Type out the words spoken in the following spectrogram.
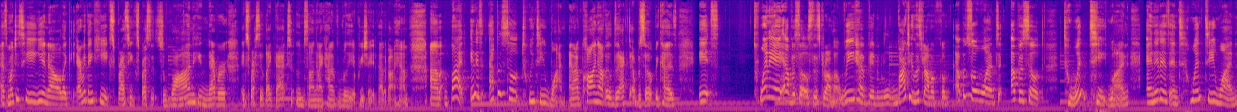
as much as he, you know, like everything he expressed, he expressed it to Hwan. He never expressed it like that to Eun Sung, and I kind of really appreciate that about him. Um, but it is episode twenty one, and I'm calling out the exact episode because it's 28 episodes this drama. We have been watching this drama from episode 1 to episode 21 and it is in 21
